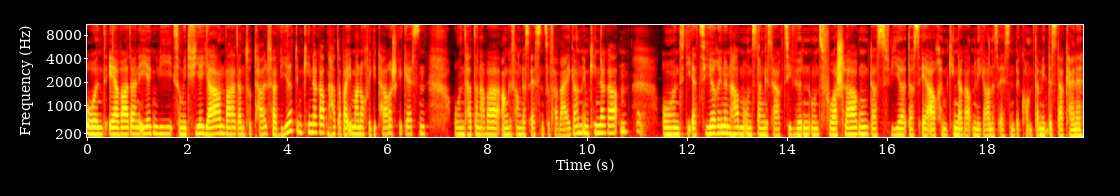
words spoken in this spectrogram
Und er war dann irgendwie, so mit vier Jahren war er dann total verwirrt im Kindergarten, hat aber immer noch vegetarisch gegessen und hat dann aber angefangen, das Essen zu verweigern im Kindergarten. Oh. Und die Erzieherinnen haben uns dann gesagt, sie würden uns vorschlagen, dass wir, dass er auch im Kindergarten veganes Essen bekommt, damit mhm. es da keine,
